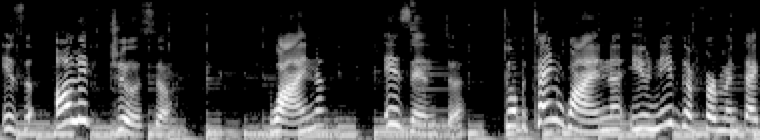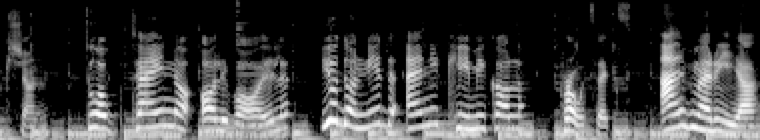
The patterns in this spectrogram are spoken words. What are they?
is olive juice. Wine isn't. To obtain wine, you need the fermentation. To obtain olive oil, you don't need any chemical process. I'm Maria.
